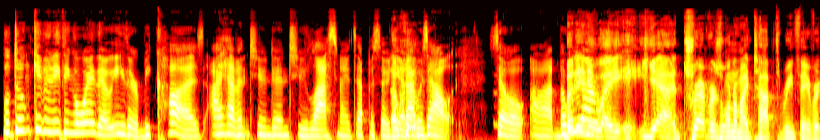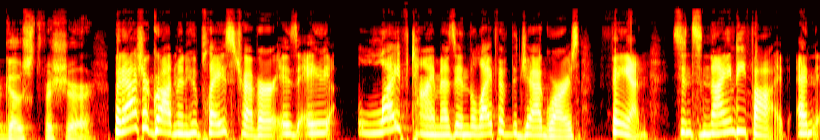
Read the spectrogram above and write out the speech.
well, don't give anything away though either, because I haven't tuned into last night's episode yet. Okay. I was out. So, uh, but, But we are- anyway, yeah, Trevor's one of my top three favorite ghosts for sure. but Asher Grodman, who plays Trevor, is a lifetime, as in the life of the Jaguars, fan since '95, and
